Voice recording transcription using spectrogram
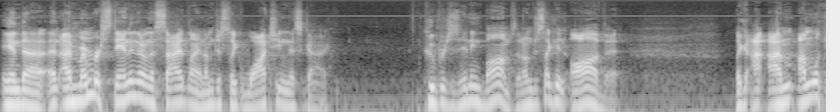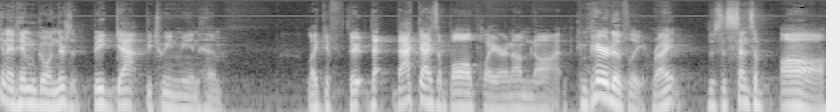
And, uh, and I remember standing there on the sideline. I'm just like watching this guy. Cooper's just hitting bombs, and I'm just like in awe of it. Like, I, am I'm, I'm looking at him going, there's a big gap between me and him. Like if that, that guy's a ball player and I'm not, comparatively, right? There's this sense of awe,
